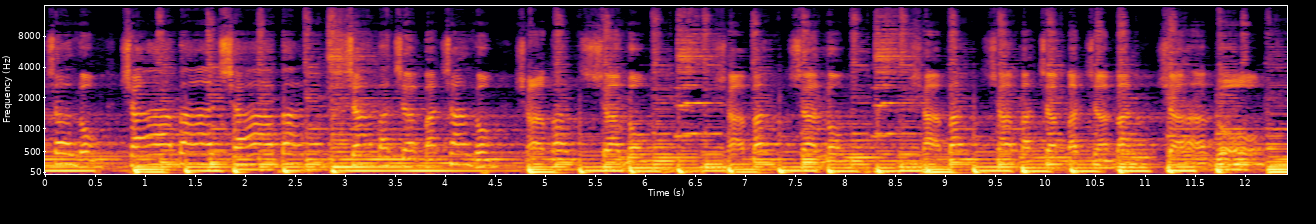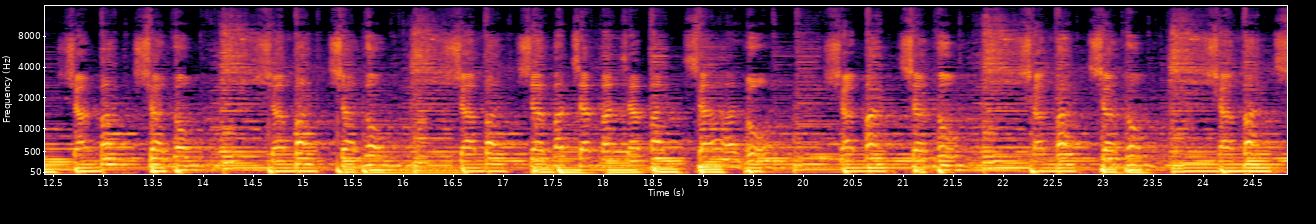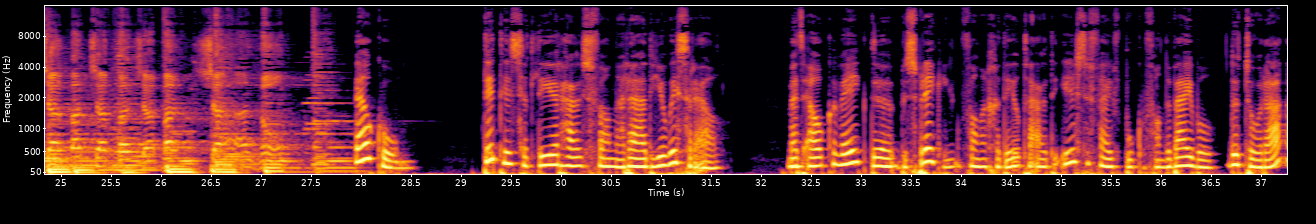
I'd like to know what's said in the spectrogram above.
Shabbat Shalom, Shabbat, Shabbat, Shabbat, Shabbat Shalom, Shabbat is het leerhuis van Radio Israël. Met elke week de bespreking van een gedeelte uit de eerste vijf boeken van de Bijbel, de Torah,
